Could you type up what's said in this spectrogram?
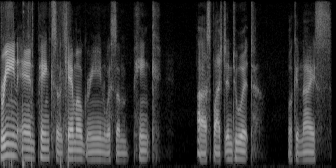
green and pink. So the camo green with some pink uh, splashed into it. Looking nice.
